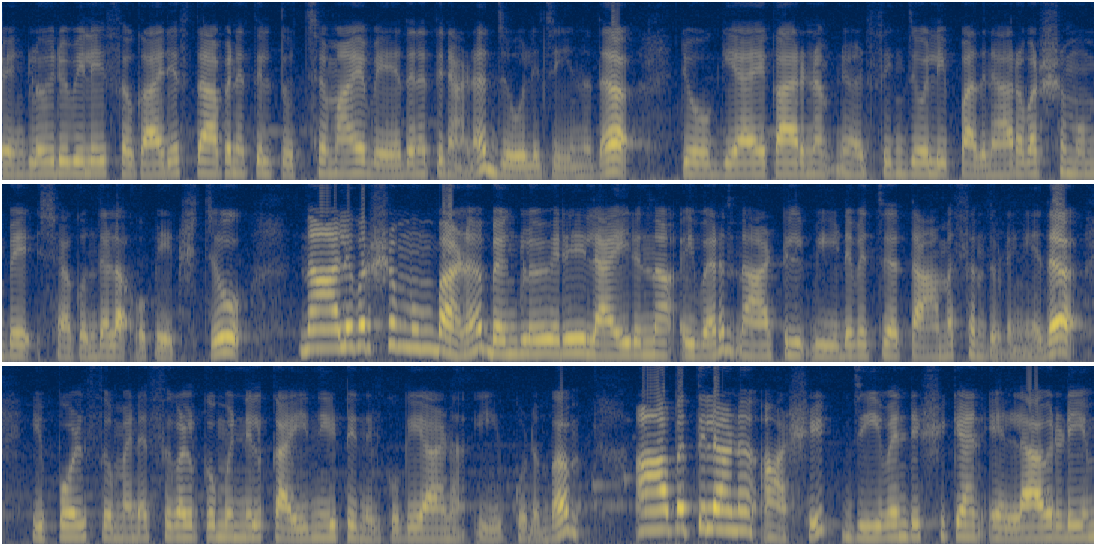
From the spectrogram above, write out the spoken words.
ബംഗളൂരുവിലെ സ്വകാര്യ സ്ഥാപനത്തിൽ തുച്ഛമായ വേതനത്തിനാണ് ജോലി ചെയ്യുന്നത്. രോഗിയായ കാരണം നഴ്സിംഗ് ജോലി പതിനാറ് വർഷം മുമ്പേ ശകുന്തള ഉപേക്ഷിച്ചു. നാല് വർഷം മുമ്പാണ് ബംഗളൂരുവിലായിരുന്ന ഇവർ നാട്ടിൽ വീട് വെച്ച് താമസം തുടങ്ങിയത്. ഇപ്പോൾ സുമനസ്സുകൾക്ക് മുന്നിൽ കൈനീട്ടി നിൽക്കുകയാണ് ഈ കുടുംബം. ആപത്തിലാണ് ആഷിഖ് ജീവൻ രക്ഷിക്കാൻ എല്ലാവരുടെയും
